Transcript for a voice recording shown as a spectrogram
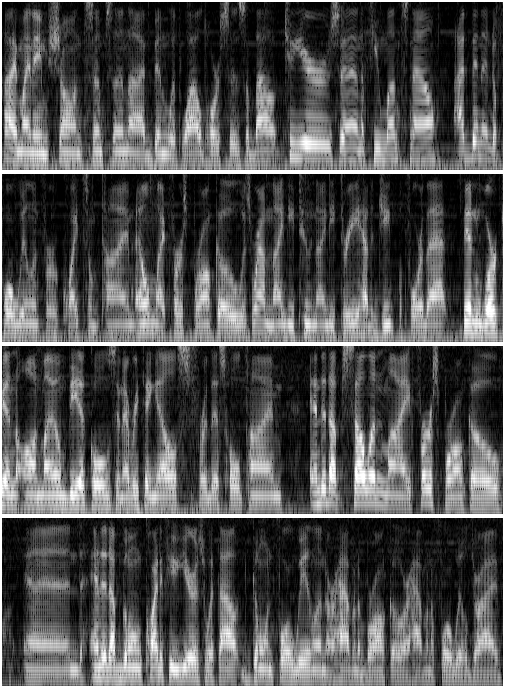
Hi, my name's Shawn Simpson. I've been with Wild Horses about two years and a few months now. I've been into four-wheeling for quite some time. I owned my first Bronco, was around 92, 93, had a Jeep before that. Been working on my own vehicles and everything else for this whole time. Ended up selling my first Bronco and ended up going quite a few years without going four-wheeling or having a Bronco or having a four-wheel drive.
